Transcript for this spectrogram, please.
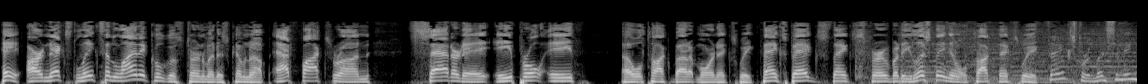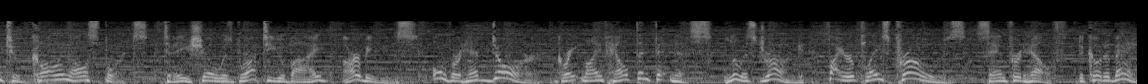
hey, our next Lynx and Leinenkugels tournament is coming up at Fox Run Saturday, April 8th. Uh, we'll talk about it more next week. Thanks, Beggs. Thanks for everybody listening, and we'll talk next week. Thanks for listening to Calling All Sports. Today's show was brought to you by Arby's, Overhead Door, Great Life Health and Fitness, Lewis Drug, Fireplace Pros, Sanford Health, Dakota Bank,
